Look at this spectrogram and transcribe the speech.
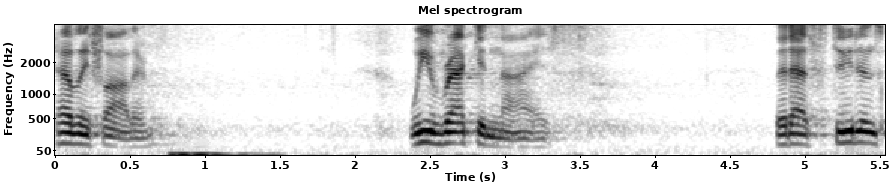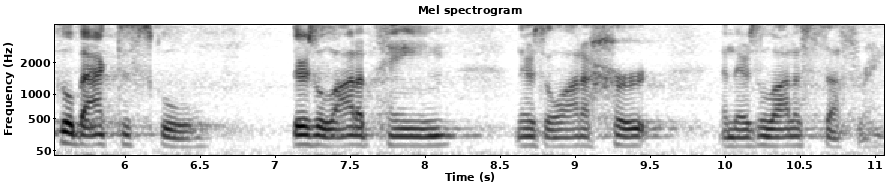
Heavenly Father, we recognize that as students go back to school, there's a lot of pain, there's a lot of hurt, and there's a lot of suffering.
